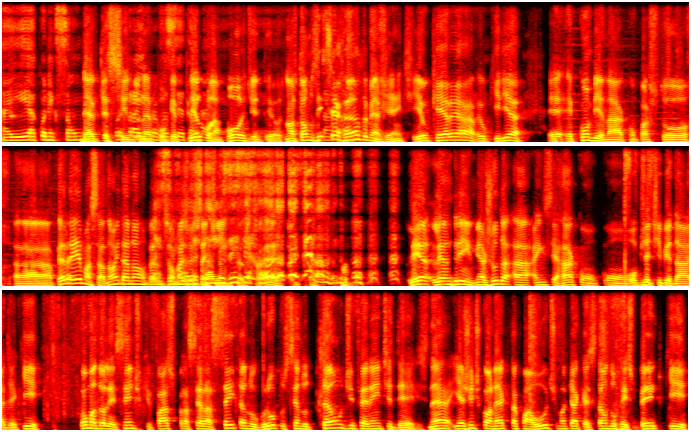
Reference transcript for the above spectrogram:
Aí a conexão. Deve ter sido, né? Porque, pelo também. amor de Deus, nós estamos tá. encerrando, minha gente. Eu quero, eu queria é, é, combinar com o pastor. Ah, pera aí, Marcelo, não, ainda não, pera, só mais um instantinho. Estamos encerrando, é. encerrando. Leandrinho, me ajuda a, a encerrar com, com objetividade aqui. Como adolescente, o que faço para ser aceita no grupo sendo tão diferente deles, né? E a gente conecta com a última, que é a questão do respeito que,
